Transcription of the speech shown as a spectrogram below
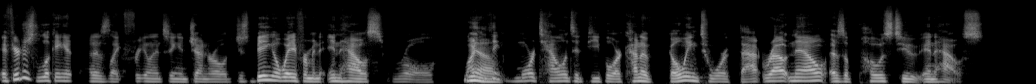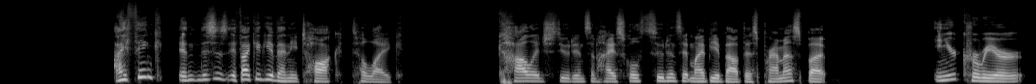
If you're just looking at that as like freelancing in general, just being away from an in-house role, why do you think more talented people are kind of going toward that route now as opposed to in-house? I think, and this is if I could give any talk to like college students and high school students, it might be about this premise. But in your career,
